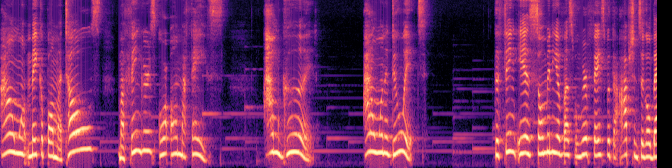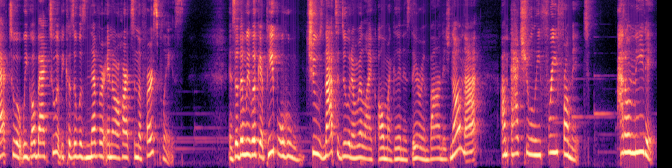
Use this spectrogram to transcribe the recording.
I don't want makeup on my toes, my fingers, or on my face. I'm good. I don't want to do it. The thing is, so many of us, when we're faced with the option to go back to it, we go back to it because it was never in our hearts in the first place. And so then we look at people who choose not to do it and we're like, oh my goodness, they're in bondage. No, I'm not. I'm actually free from it. I don't need it.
